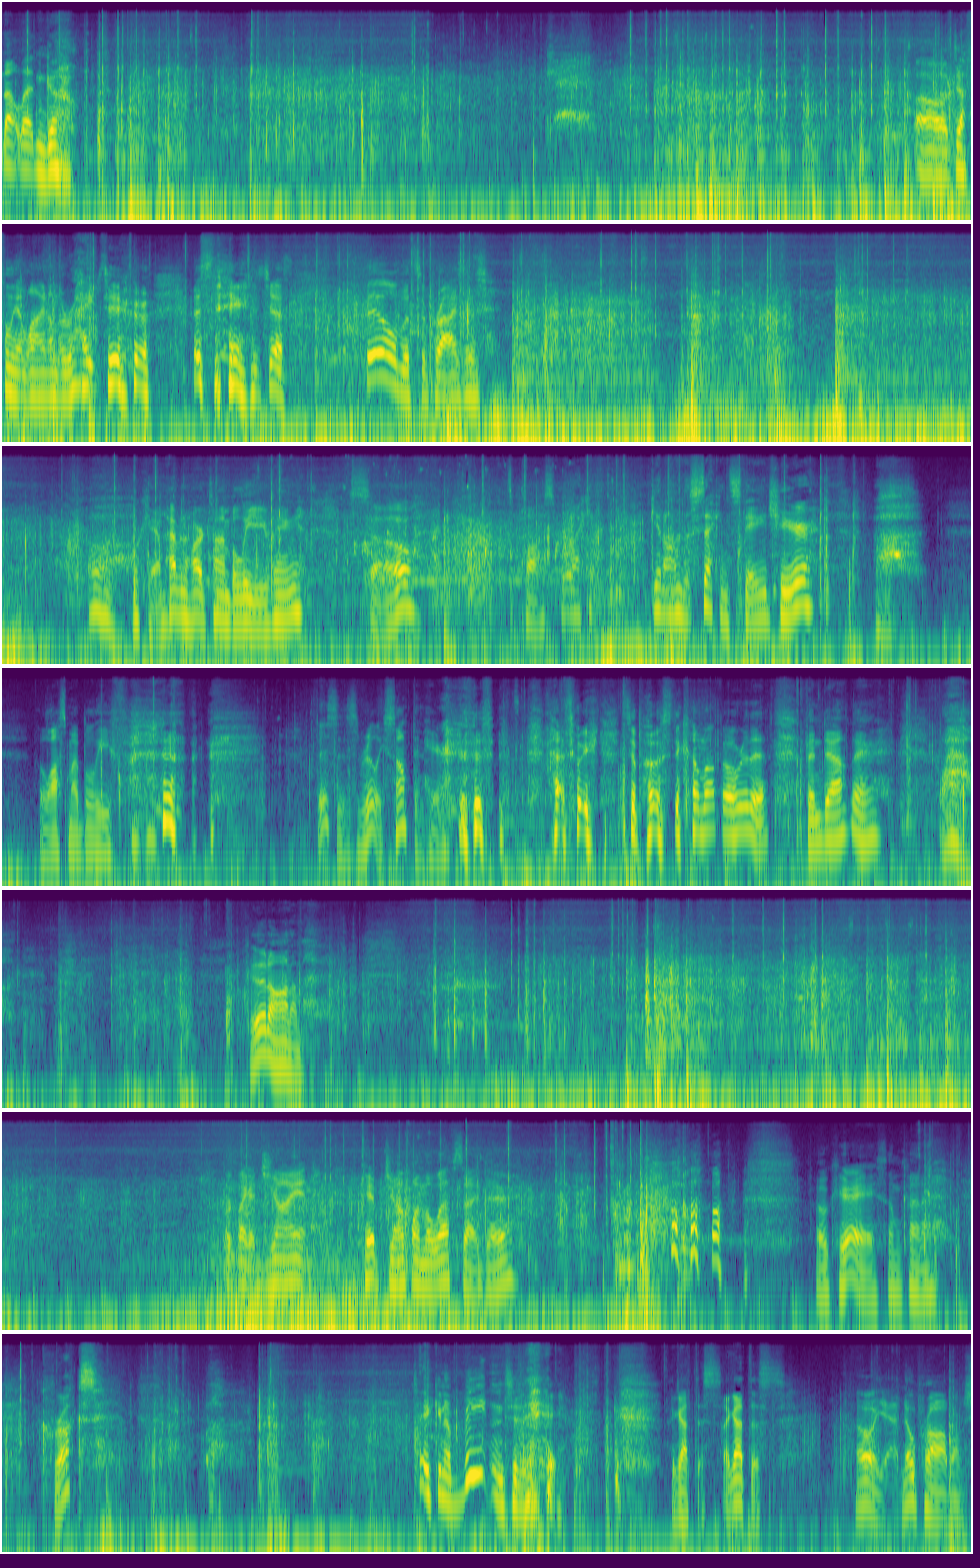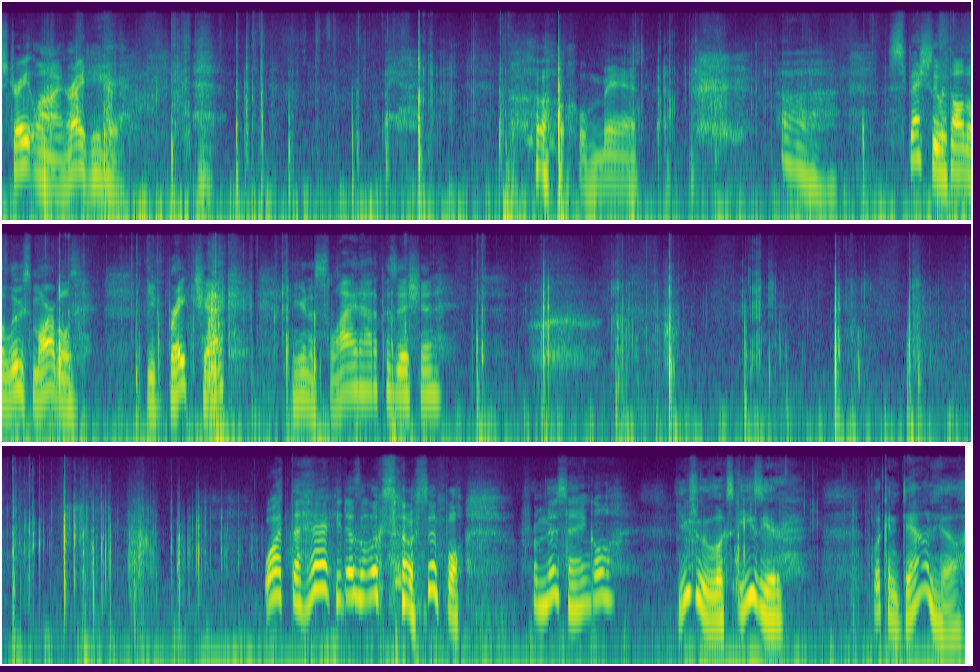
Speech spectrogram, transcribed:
Not letting go. Oh, definitely a line on the right too. This thing is just filled with surprises. Oh, okay, I'm having a hard time believing. So, it's possible I can get on the second stage here. Oh, I lost my belief. this is really something here. That's what you're supposed to come up over this, then down there. Wow. Good on them. Like a giant hip jump on the left side there. okay, some kind of crux. Taking a beating today. I got this. I got this. Oh, yeah, no problem. Straight line right here. Oh, man. Oh, especially with all the loose marbles. You brake check, you're to slide out of position. What the heck? It doesn't look so simple from this angle. Usually looks easier looking downhill.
